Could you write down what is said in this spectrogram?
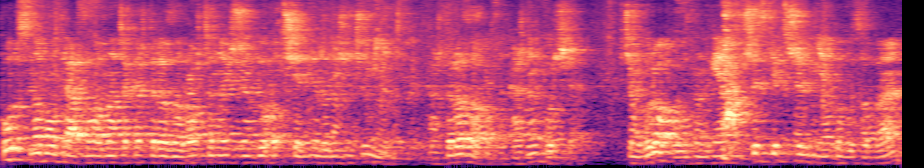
Kurs nową trasą oznacza każdorazowo oszczędność rzędu od 7 do 10 minut. Każdorazowo, na każdym kursie. W ciągu roku, uwzględniając wszystkie trzy linie autobusowe,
